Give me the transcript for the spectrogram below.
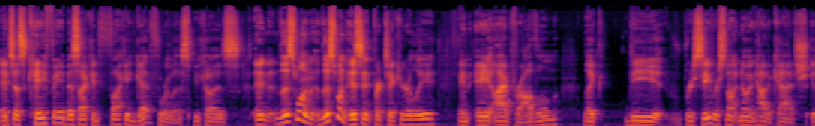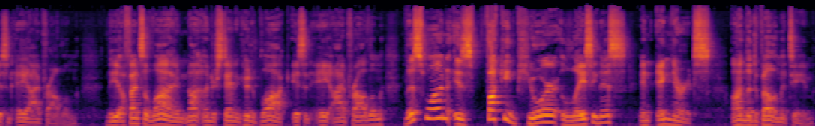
It's as kayfabe as I can fucking get for this because and this one this one isn't particularly an AI problem. Like the receivers not knowing how to catch is an AI problem. The offensive line not understanding who to block is an AI problem. This one is fucking pure laziness and ignorance on the development team.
